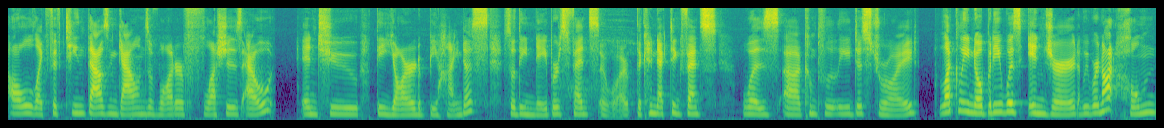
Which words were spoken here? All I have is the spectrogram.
all like 15,000 gallons of water flushes out into the yard behind us. So the neighbor's fence or the connecting fence was uh, completely destroyed. Luckily, nobody was injured. We were not home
